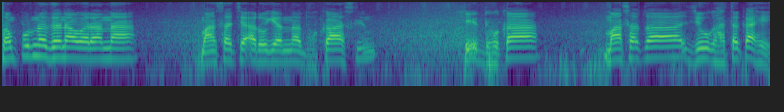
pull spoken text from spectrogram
संपूर्ण जनावरांना माणसाच्या आरोग्यांना धोका असले. हे धोका माणसाचा जीव घातक आहे.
